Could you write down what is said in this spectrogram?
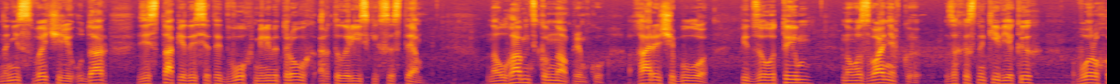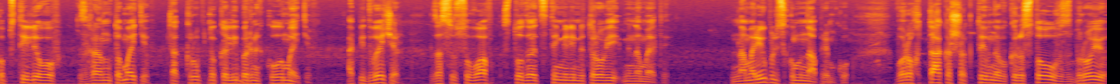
наніс ввечері удар зі 152 мм артилерійських систем. На Луганському напрямку гаряче було під Золотим, Новозванівкою, захисників яких ворог обстрілював з гранатометів та крупнокаліберних кулеметів, а під вечір застосував 120-мм міномети. На Маріупольському напрямку ворог також активно використовував зброю,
